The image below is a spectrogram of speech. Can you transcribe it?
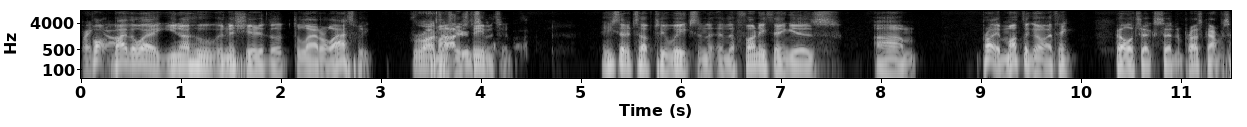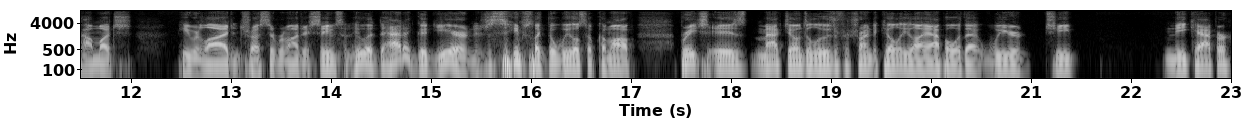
my By, God. by the way, you know who initiated the, the lateral last week? Ramon Rhamondre Stevenson. Stevenson. He said a tough two weeks, and the, and the funny thing is, um, probably a month ago, I think Belichick said in a press conference how much he relied and trusted Rhamondre Stevenson, who had had a good year, and it just seems like the wheels have come off. Breech is Mac Jones a loser for trying to kill Eli Apple with that weird cheap kneecapper?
